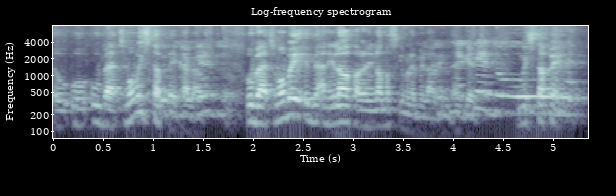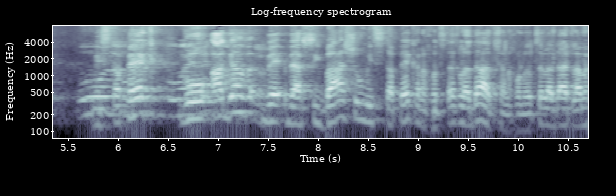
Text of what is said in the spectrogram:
הוא, הוא בעצמו מסתפק עליו. הוא בעצמו, אני לא יכול, אני לא מסכים למילה, הוא מתנגד. הוא מסתפק. הוא מסתפק, והוא אגב, והסיבה שהוא מסתפק, אנחנו נצטרך לדעת, כשאנחנו נרצה לדעת למה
